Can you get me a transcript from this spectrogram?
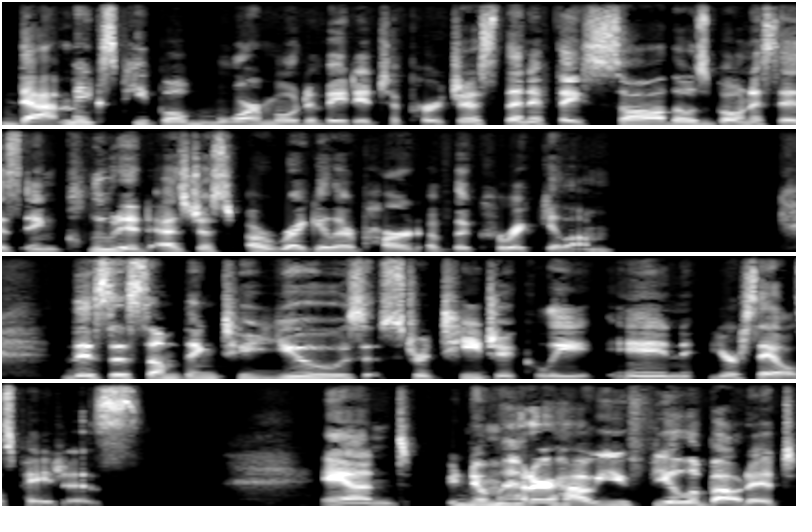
That makes people more motivated to purchase than if they saw those bonuses included as just a regular part of the curriculum. This is something to use strategically in your sales pages. And no matter how you feel about it,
